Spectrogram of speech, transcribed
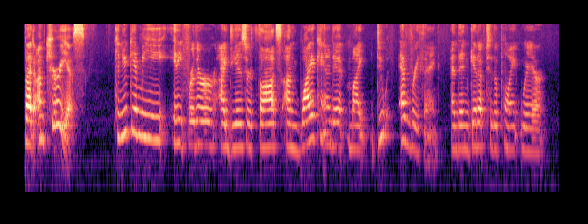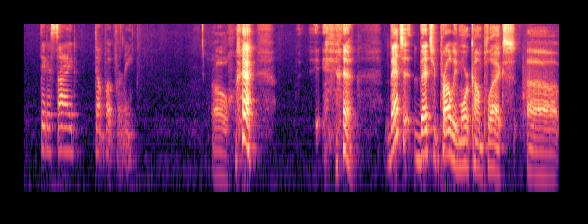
but I'm curious. Can you give me any further ideas or thoughts on why a candidate might do everything and then get up to the point where they decide, don't vote for me? Oh, that's that's probably more complex uh,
